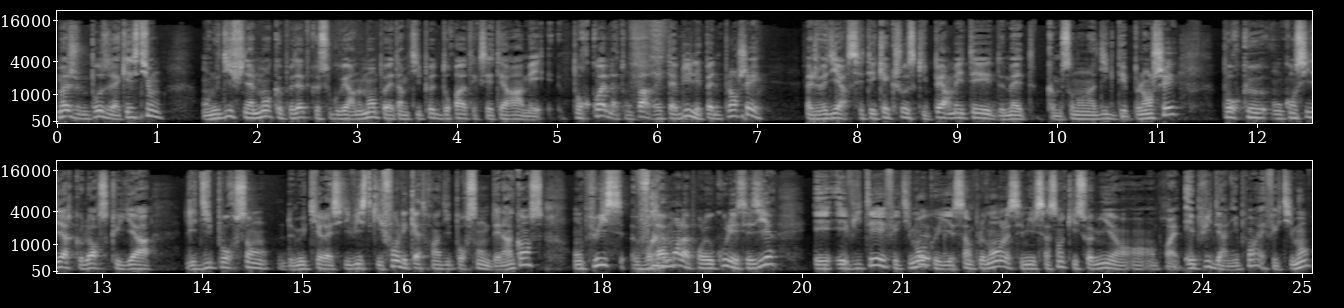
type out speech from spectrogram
Moi, je me pose la question. On nous dit finalement que peut-être que ce gouvernement peut être un petit peu de droite, etc. Mais pourquoi n'a-t-on pas rétabli les peines planchées enfin, Je veux dire, c'était quelque chose qui permettait de mettre, comme son nom l'indique, des planchers pour qu'on considère que lorsqu'il y a les 10% de multirécidivistes qui font les 90% de délinquance, on puisse vraiment, là pour le coup, les saisir et éviter effectivement qu'il y ait simplement ces 1500 qui soient mis en, en problème. Et puis, dernier point, effectivement,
